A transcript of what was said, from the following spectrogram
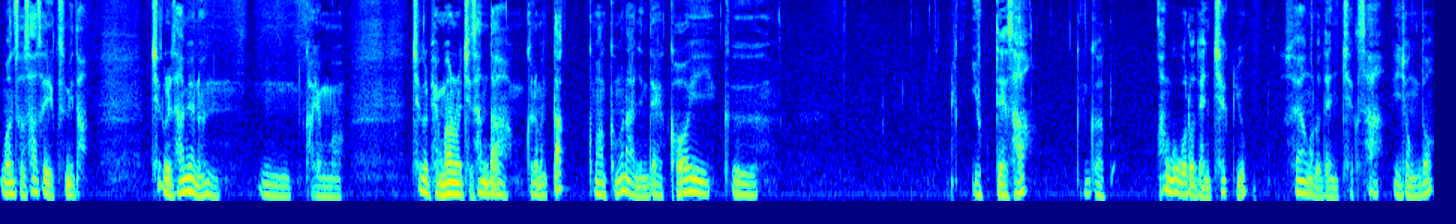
원서 사서 읽습니다. 책을 사면은 음, 가령 뭐 책을 100만 원어치 산다. 그러면 딱 그만큼은 아닌데 거의 그 6대 4 그러니까 한국어로 된 책 6, 서양어로 된 책 4 이 정도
